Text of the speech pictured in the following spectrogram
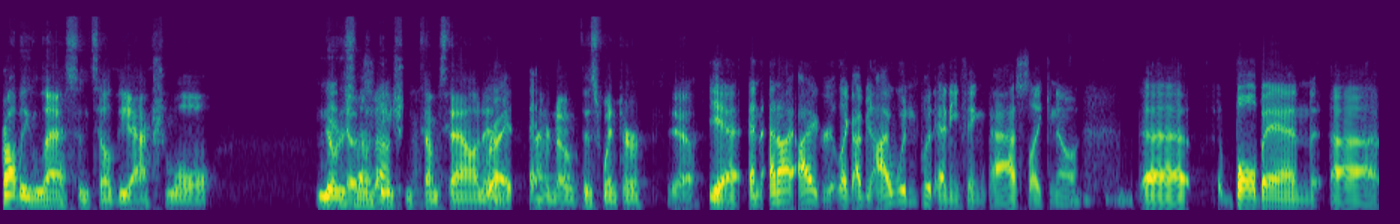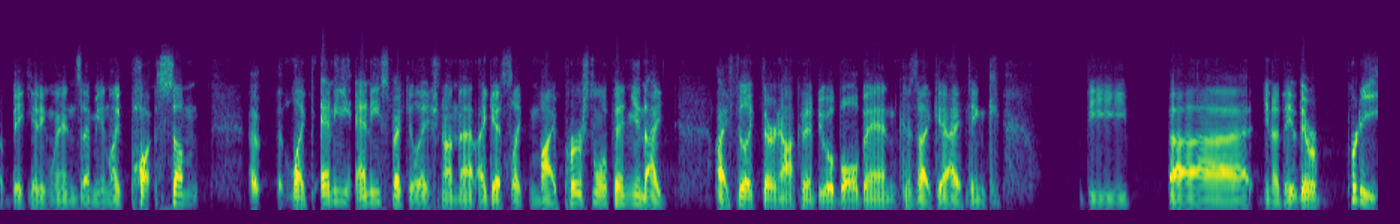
probably less until the actual notice foundation comes down in, right i don't know this winter yeah. Yeah and, and I, I agree like i mean i wouldn't put anything past like you know uh bowl ban uh vacating wins i mean like some uh, like any any speculation on that i guess like my personal opinion i i feel like they're not going to do a bowl ban because i i think the uh you know they, they were pretty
